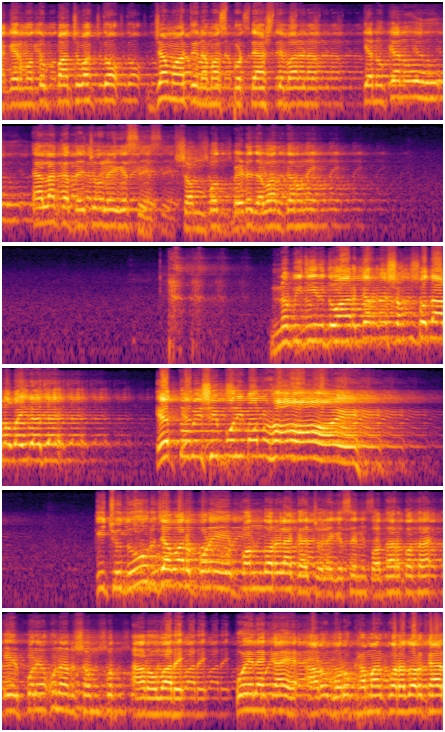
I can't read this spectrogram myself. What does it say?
আগের মতো পাঁচ ওয়াক্ত জামাতে নামাজ পড়তে আসতে পারে না। কেন কেন? এলাকাতে চলে গেছে, সম্পদ বেড়ে যাওয়ার কারণে। নবীজির দোয়ার কারণে সম্পদ আরও বাইরা যায়। এত বেশি পরিমাণ হয়। কিছু দূর যাওয়ার পরে বন্দর এলাকায় চলে গেছেন। কথার কথা, এরপরে ওনার সম্পদ আরও বাড়ে। ওই এলাকায় আরও বড় খামার করা দরকার।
